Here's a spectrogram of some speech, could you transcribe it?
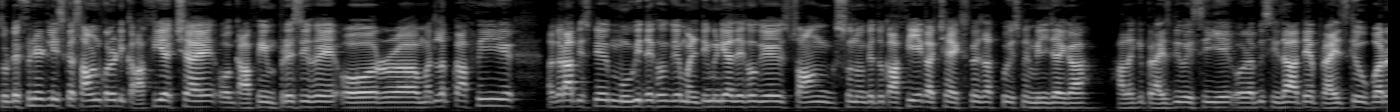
तो डेफिनेटली इसका साउंड क्वालिटी काफ़ी अच्छा है और काफ़ी इम्प्रेसिव है और मतलब काफ़ी, अगर आप इस पर मूवी देखोगे मल्टीमीडिया देखोगे सॉन्ग सुनोगे तो काफ़ी एक अच्छा एक्सपीरियंस आपको इसमें मिल जाएगा। हालाँकि प्राइस भी वैसे ही है और अभी सीधा आते हैं प्राइस के ऊपर।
